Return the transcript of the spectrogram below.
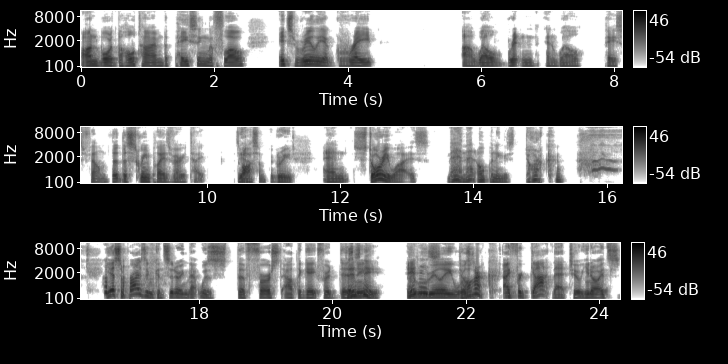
on board the whole time. The pacing, the flow, it's really a great, uh, well written and well paced film. The the screenplay is very tight. It's Yeah. awesome. Agreed. And story wise, man, that opening is dark. yeah, surprising considering that was the first out the gate for Disney. Disney. It is really was- dark. I forgot that too. You know, it's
